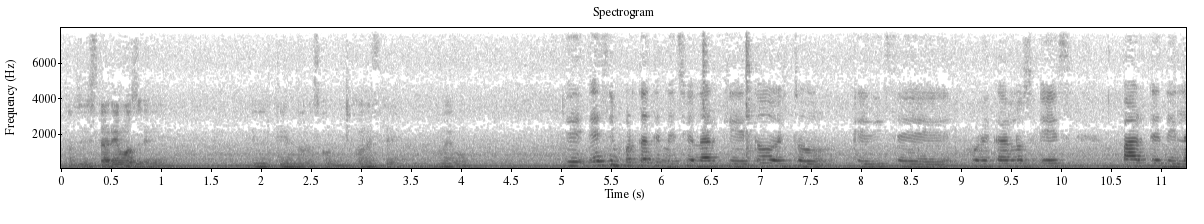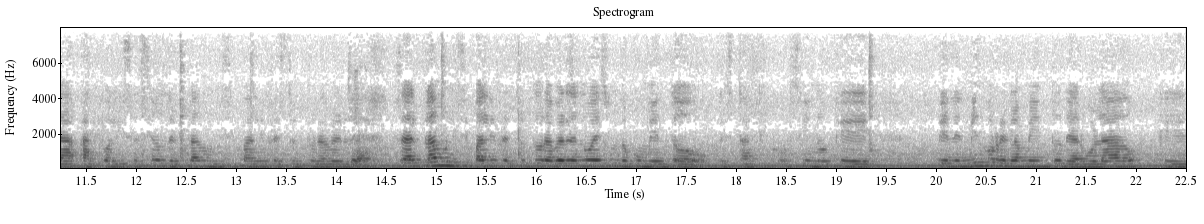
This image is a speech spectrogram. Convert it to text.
Entonces estaremos divirtiéndonos con, con este nuevo eh, es importante mencionar que todo esto que dice Jorge Carlos es parte de la actualización del Plan Municipal de Infraestructura Verde. O sea, el Plan Municipal de Infraestructura Verde no es un documento estático, sino que tiene el mismo reglamento de arbolado, que,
